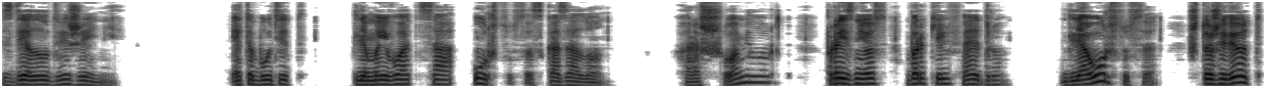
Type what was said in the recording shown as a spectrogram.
сделал движение. «Это будет для моего отца Урсуса», — сказал он. «Хорошо, милорд», — произнес Баркельфедро. «Для Урсуса, что живет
